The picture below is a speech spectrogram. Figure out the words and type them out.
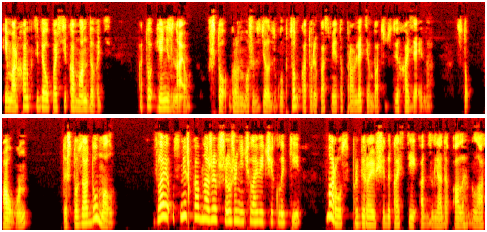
и Мархан к тебя упаси командовать. А то я не знаю, что Грон может сделать с глупцом, который посмеет управлять им в отсутствие хозяина. Стоп, а он? Ты что задумал? злая усмешка, обнажившая уже нечеловечьи клыки, мороз, пробирающий до костей от взгляда алых глаз,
